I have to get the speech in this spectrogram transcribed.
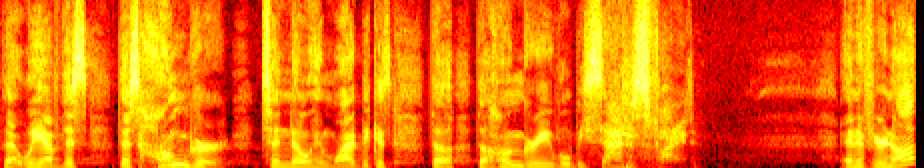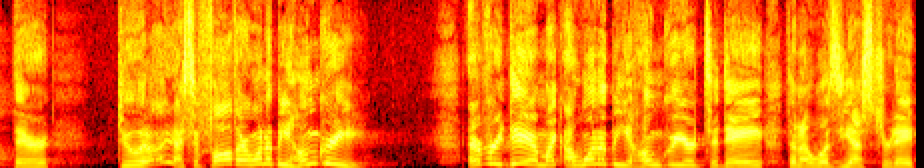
That we have this, this hunger to know him. Why? Because the, the hungry will be satisfied. And if you're not there, do it. I said, Father, I want to be hungry. Every day, I'm like, I want to be hungrier today than I was yesterday.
